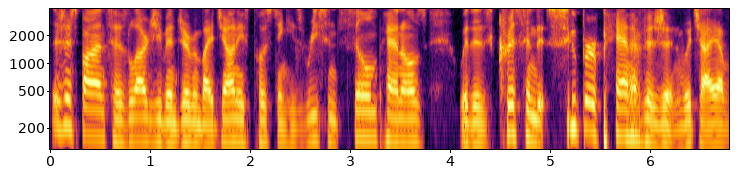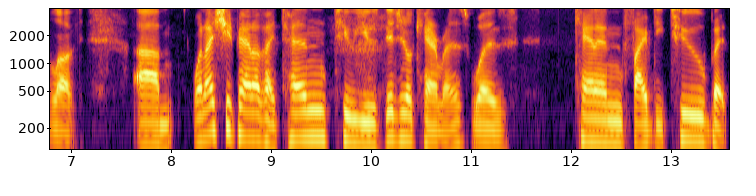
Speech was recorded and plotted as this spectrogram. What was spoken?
This response has largely been driven by Johnny's posting his recent film panos with his christened Super Panavision, which I have loved. Um, when I shoot panos, I tend to use digital cameras. Was Canon 5D2, but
